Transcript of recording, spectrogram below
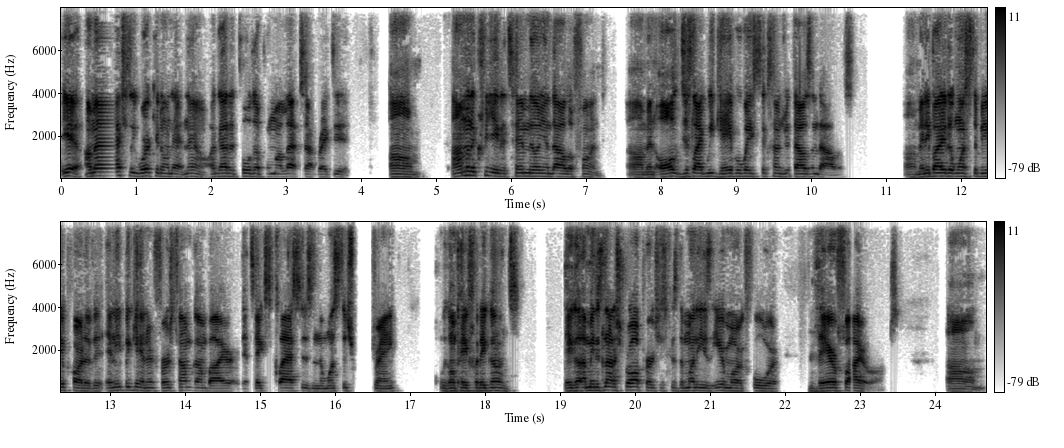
Yeah, I'm actually working on that now. I got it pulled up on my laptop right there. Um, I'm going to create a $10 million fund. Um, and all just like we gave away $600,000. Um, anybody that wants to be a part of it, any beginner, first time gun buyer that takes classes and then wants to train, we're going to pay for their guns. They go, I mean, it's not a straw purchase because the money is earmarked for mm-hmm. their firearms. Um,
